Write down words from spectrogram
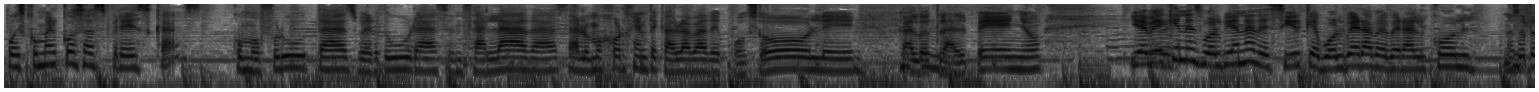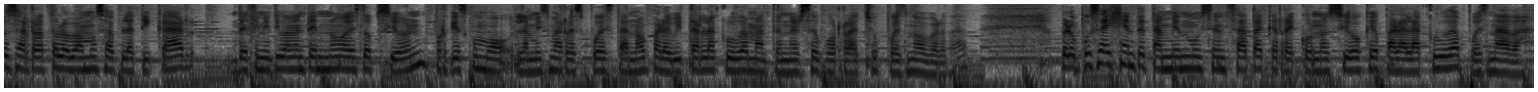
pues, comer cosas frescas, como frutas, verduras, ensaladas, a lo mejor gente que hablaba de pozole, caldo tlalpeño. Y había quienes volvían a decir que volver a beber alcohol. Nosotros al rato lo vamos a platicar. Definitivamente no es la opción, porque es como la misma respuesta, ¿no? Para evitar la cruda, mantenerse borracho, pues no, ¿verdad? Pero pues hay gente también muy sensata que reconoció que para la cruda, pues nada,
